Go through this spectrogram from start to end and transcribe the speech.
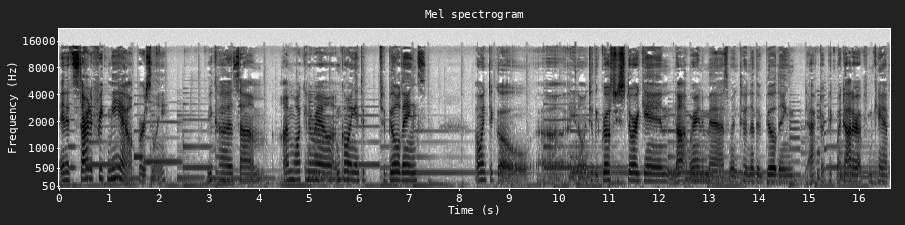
And it started to freak me out personally because um, I'm walking around, I'm going into to buildings I went to go, uh, you know, into the grocery store again, not wearing a mask. Went to another building after I picked my daughter up from camp.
